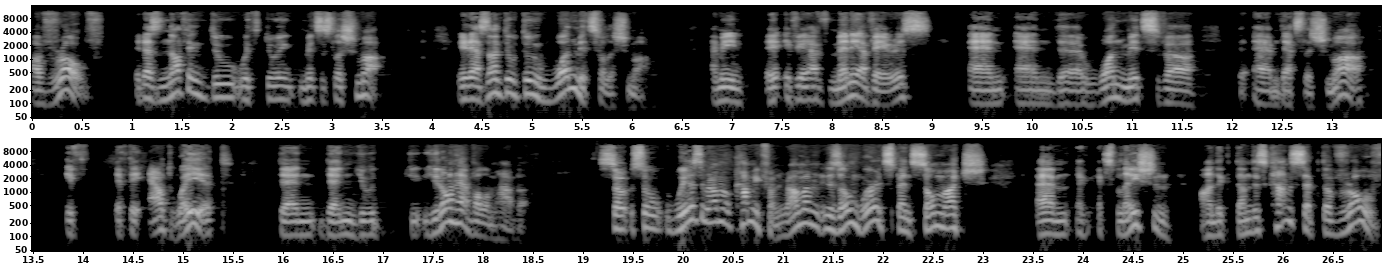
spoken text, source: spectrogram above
of rov. It has nothing to do with doing mitzvahs lishma. It has nothing to do with doing one mitzvah lishma. I mean, if you have many averis and and uh, one mitzvah um, that's lishma, if they outweigh it, then then you would you don't have olam haba. So, so where's the Rambam coming from? The Rambam, in his own words, spends so much um, explanation on, the, on this concept of rov.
